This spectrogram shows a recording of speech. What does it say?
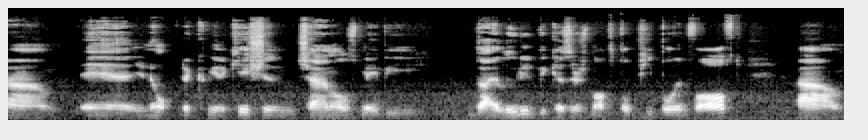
um, and you know the communication channels may be diluted because there's multiple people involved. Um,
